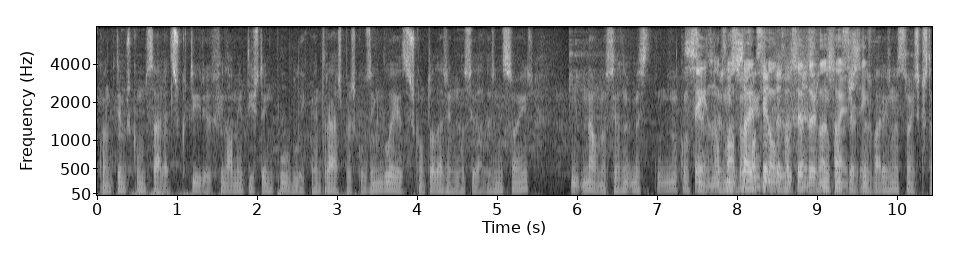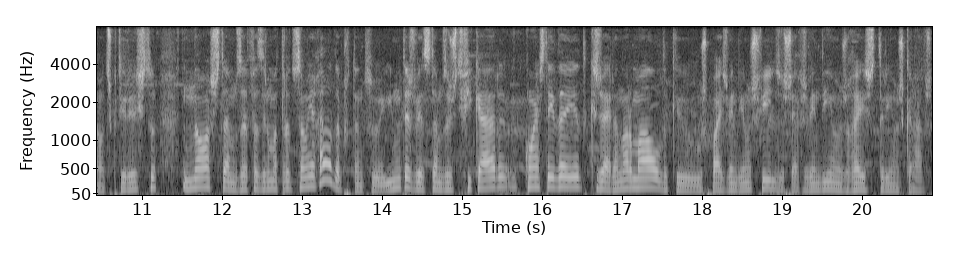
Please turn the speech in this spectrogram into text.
quando temos que começar a discutir finalmente isto em público, entre aspas, com os ingleses, com toda a gente na Sociedade das Nações, não, não sei, mas no sim, no das, conceito, nações, no conceito das no nações, conceito sim. das várias nações que estão a discutir isto, nós estamos a fazer uma tradução errada, portanto, e muitas vezes estamos a justificar com esta ideia de que já era normal, de que os pais vendiam os filhos, os chefes vendiam, os reis teriam escravos.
